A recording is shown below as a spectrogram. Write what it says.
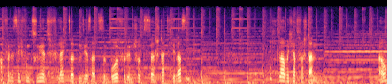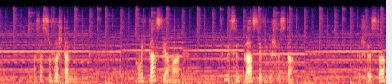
auch wenn es nicht funktioniert, vielleicht sollten sie es als Symbol für den Schutz der Stadt hier lassen? Ich glaube, ich hab's verstanden. Oh, was hast du verstanden? Warum ich Blastia mag? Für mich sind Blastia wie Geschwister. Geschwister?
